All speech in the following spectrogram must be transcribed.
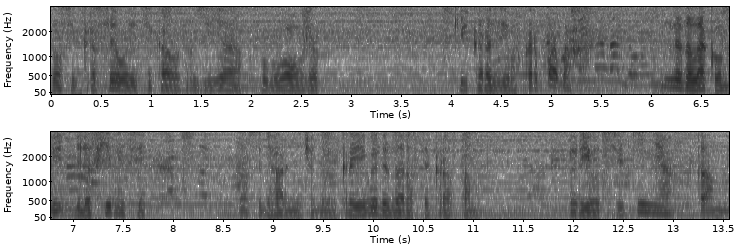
досить красиво і цікаво, друзі. Я побував вже кілька разів в Карпатах, недалеко бі- біля східниці. Досить гарні чудові краєвиди. Зараз якраз там період цвітіння, там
